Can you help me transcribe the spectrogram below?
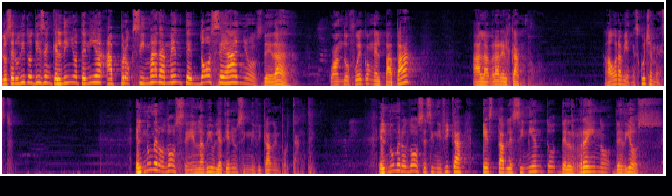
Los eruditos dicen que el niño tenía aproximadamente 12 años de edad cuando fue con el papá a labrar el campo. Ahora bien, escúcheme esto. El número 12 en la Biblia tiene un significado importante. El número 12 significa establecimiento del reino de Dios.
